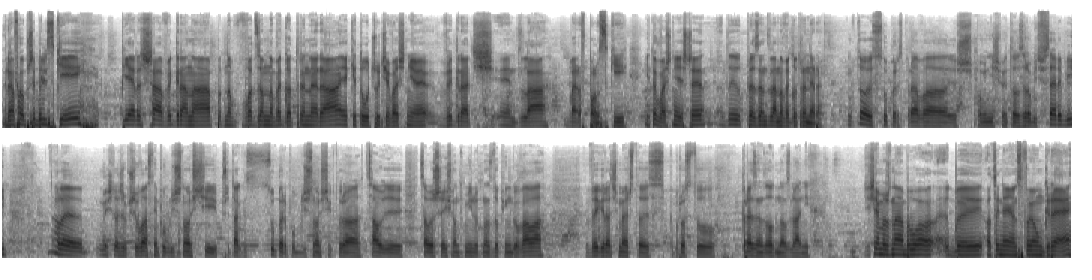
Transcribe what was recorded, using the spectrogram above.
Rafał Przybylski, pierwsza wygrana pod now- wodzą nowego trenera. Jakie to uczucie właśnie wygrać y, dla Barw Polski i to właśnie jeszcze y, prezent dla nowego trenera. To jest super sprawa, już powinniśmy to zrobić w Serbii, ale myślę, że przy własnej publiczności, przy tak super publiczności, która cały, całe 60 minut nas dopingowała, wygrać mecz to jest po prostu prezent od nas dla nich. Dzisiaj można było jakby oceniając swoją grę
